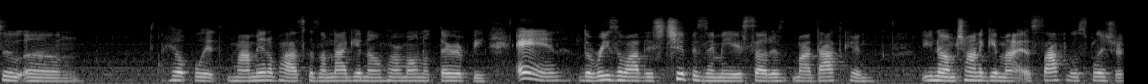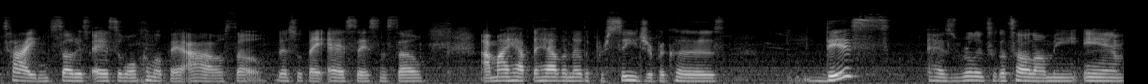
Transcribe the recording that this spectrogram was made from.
To um help with my menopause because I'm not getting on hormonal therapy. And the reason why this chip is in me is so that my doctor can you know, I'm trying to get my esophageal sphincter tightened so this acid won't come up at all. So that's what they access. And so I might have to have another procedure because this has really took a toll on me. And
